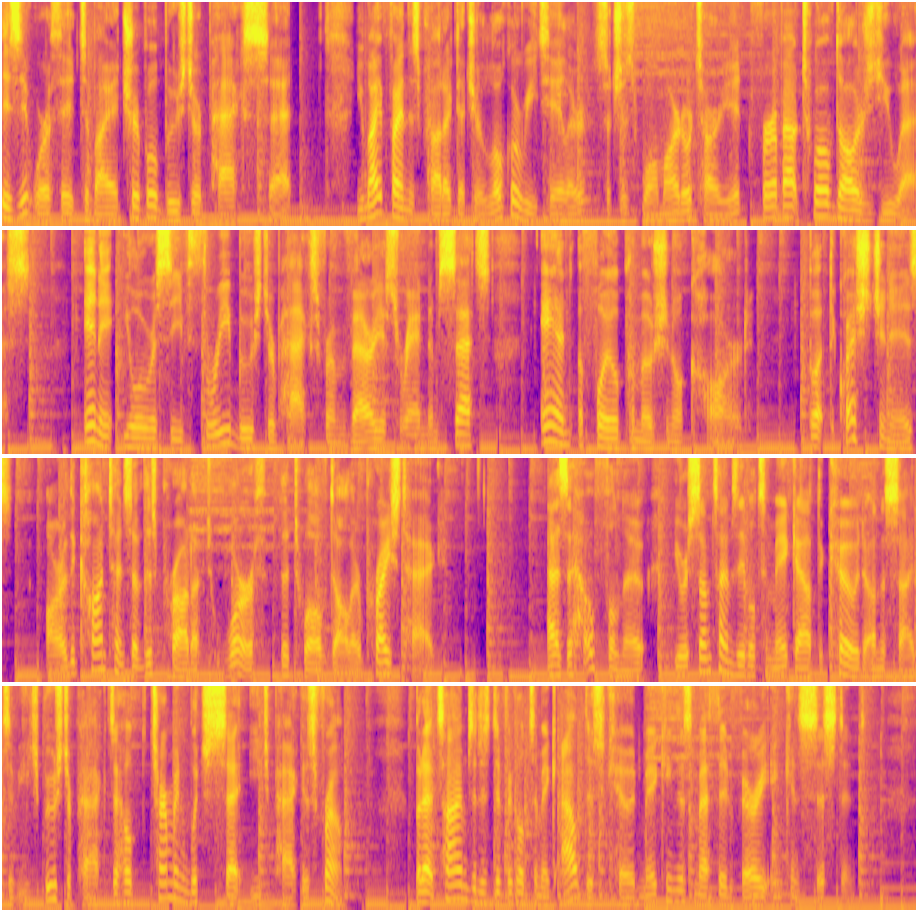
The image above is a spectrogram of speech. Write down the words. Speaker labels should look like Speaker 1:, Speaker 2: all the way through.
Speaker 1: Is it worth it to buy a triple booster pack set? You might find this product at your local retailer, such as Walmart or Target, for about $12 US. In it, you will receive three booster packs from various random sets and a foil promotional card. But the question is are the contents of this product worth the $12 price tag? As a helpful note, you are sometimes able to make out the code on the sides of each booster pack to help determine which set each pack is from. But at times it is difficult to make out this code, making this method very inconsistent.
